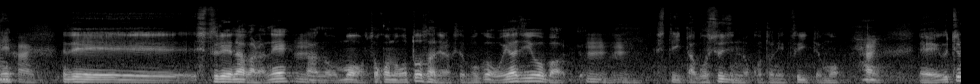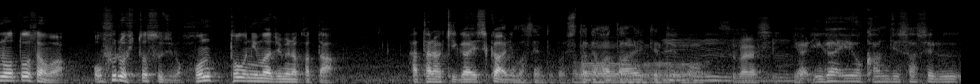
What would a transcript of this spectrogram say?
ねはい。で失礼ながらね、うん。あのもうそこのお父さんじゃなくて僕は親父呼ばわりをうんうんしていたご主人のことについても、はい。えーうちのお父さんはお風呂一筋の本当に真面目な方働きがいしかありませんとか下で働いてても。素晴らしい。やりがいを感じさせる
